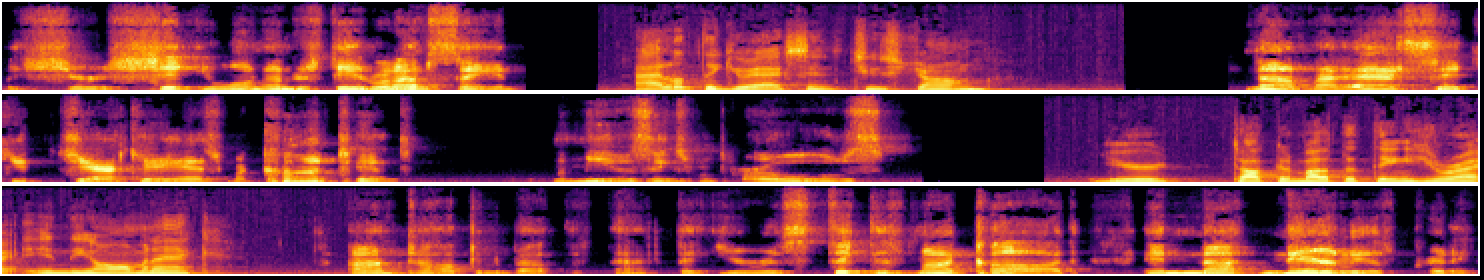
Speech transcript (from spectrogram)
but sure as shit you won't understand what I'm saying. I don't think your accent's too strong. Not my accent, you jackass, my content. My music's my prose. You're talking about the things you write in the almanac? I'm talking about the fact that you're as thick as my cod and not nearly as pretty.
